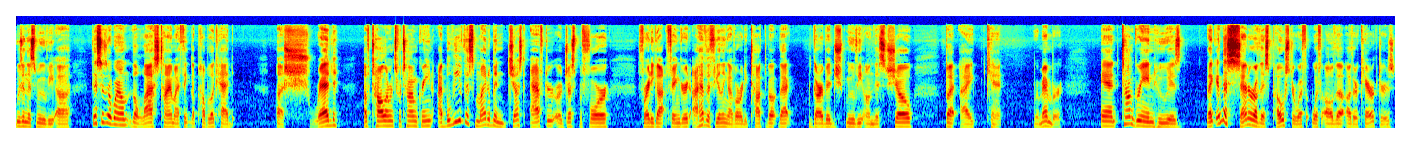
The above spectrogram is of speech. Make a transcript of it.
who's in this movie, uh, this is around the last time I think the public had a shred of tolerance for Tom Green. I believe this might have been just after or just before Freddy got fingered. I have a feeling I've already talked about that garbage movie on this show, but I can't remember. And Tom Green, who is like in the center of this poster with with all the other characters,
